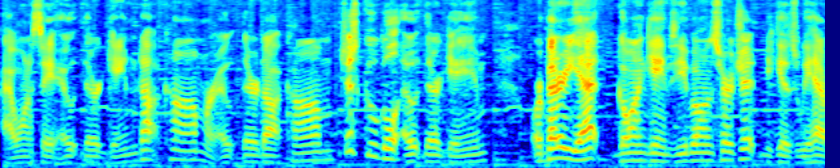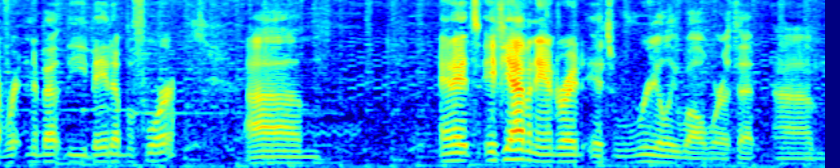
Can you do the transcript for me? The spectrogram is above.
I want to say OutThereGame.com or OutThere.com. Just Google Out There Game, or better yet, go on Gamezebo and search it because we have written about the beta before. Um, and it's if you have an Android, it's really well worth it. Um,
